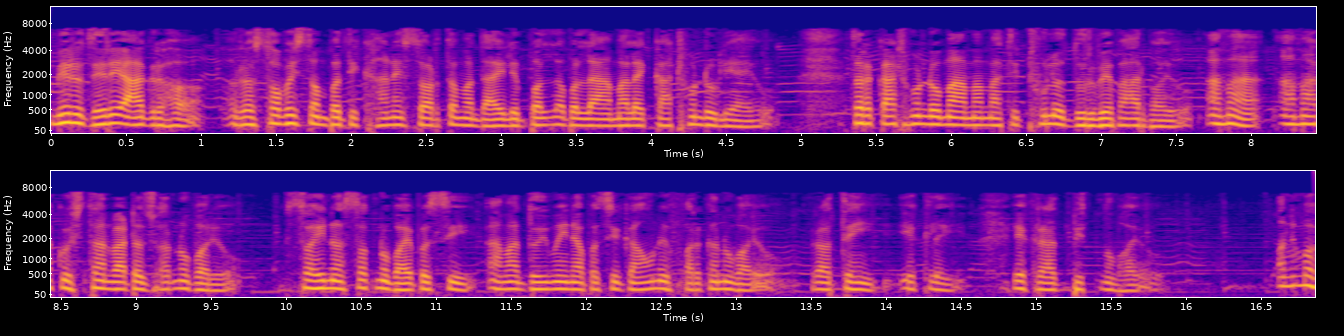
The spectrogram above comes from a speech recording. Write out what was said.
मेरो धेरै आग्रह र सबै सम्पत्ति खाने शर्तमा दाईले बल्ल बल्ल आमालाई काठमाडौँ ल्यायो। तर काठमाडौँमा आमामाथि ठुलो दुर्व्यवहार भयो। आमा आमाको स्थानबाट झर्नु पर्यो। सही नसक्नु भएपछि आमा दुई महिनापछि गाउँ नै फर्कनु भयो र त्यहीँ एक्लै एक रात बित्नुभयो अनि म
